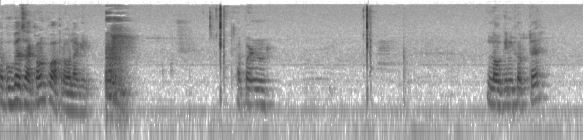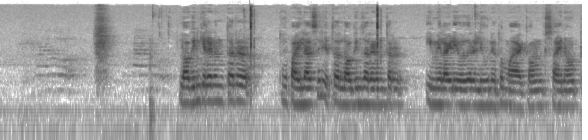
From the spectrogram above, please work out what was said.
गुगलचं अकाउंट वापरावं लागेल. आपण लॉग इन करतोय. लॉग इन केल्यानंतर तुम्ही पाहिलं असेल इथं लॉग इन झाल्यानंतर ईमेल आय डी वगैरे लिहून येतो my account sign out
